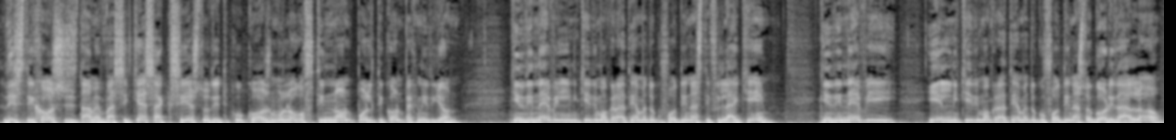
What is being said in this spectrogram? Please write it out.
Δυστυχώς συζητάμε βασικές αξίες του δυτικού κόσμου λόγω φτηνών πολιτικών παιχνιδιών. Κινδυνεύει η ελληνική δημοκρατία με τον Κουφοντίνα στη φυλακή; Κινδυνεύει η ελληνική δημοκρατία με τον Κουφοντίνα στον Κορυδαλό;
